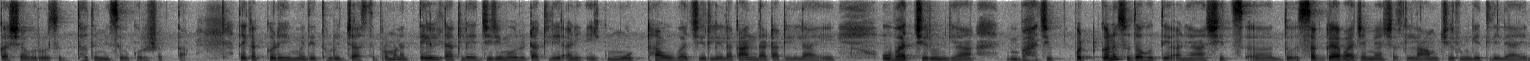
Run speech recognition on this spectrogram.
कशाबरोबर सुद्धा तुम्ही सर्व करू शकता. तर एका कढईमध्ये थोडं जास्त प्रमाणात तेल टाकले जिरी मोहरी टाकली आणि एक मोठा उभा चिरलेला कांदा टाकलेला आहे. उभाच चिरून घ्या. भाजी पटकनसुद्धा होते आणि अशीच द सगळ्या भाज्या मी अशाच लांब चिरून घेतलेल्या आहेत.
